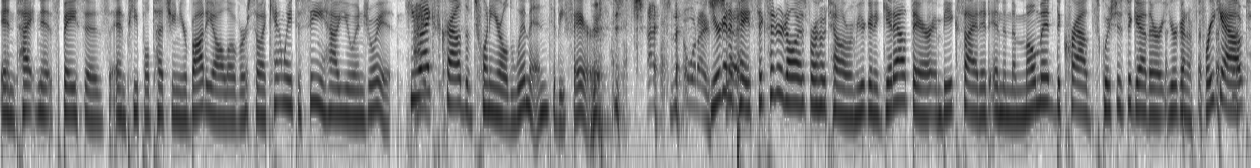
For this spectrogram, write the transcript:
in tight knit spaces and people touching your body all over. So I can't wait to see how you enjoy it. He likes crowds of 20 year old women, to be fair. That's not what I You're going to pay $600 for a hotel room. You're going to get out there and be excited. And then the moment the crowd squishes together, you're going to freak out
